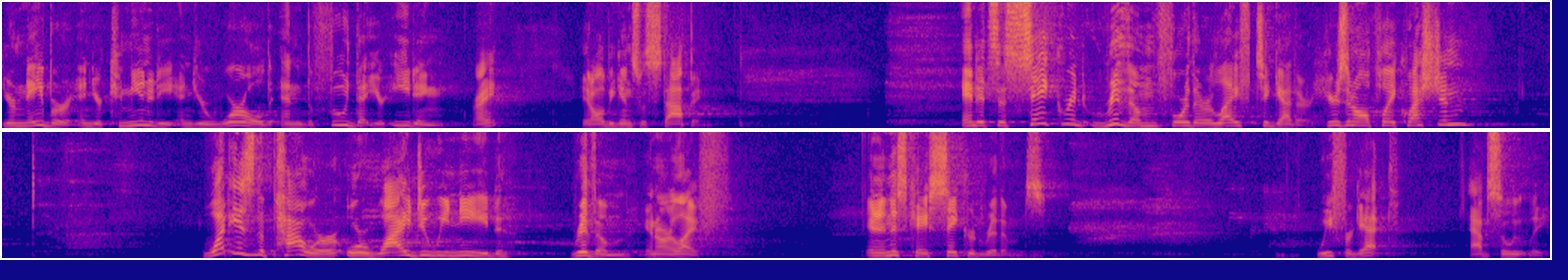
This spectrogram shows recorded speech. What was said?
your neighbor and your community and your world and the food that you're eating, right? It all begins with stopping. And it's a sacred rhythm for their life together. Here's an all play question What is the power, or why do we need rhythm in our life? and in this case, sacred rhythms. We forget, absolutely.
